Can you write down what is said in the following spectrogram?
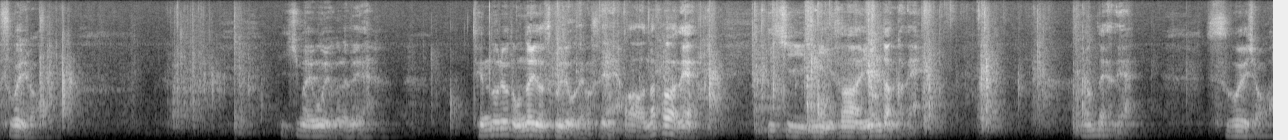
すごいでしょ。一枚模様からね。天皇陵と同じような作りでございますね。ああ中はね1234段かね。4段やね。すごいでしょ。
